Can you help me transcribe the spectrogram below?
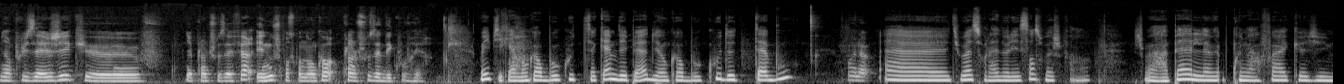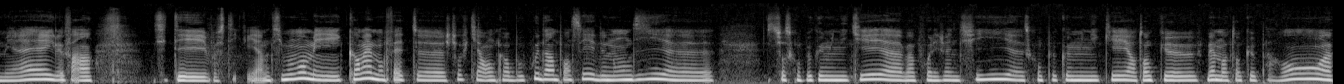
bien plus âgé que il y a plein de choses à faire. Et nous, je pense qu'on a encore plein de choses à découvrir. Oui, puis il y a quand même encore beaucoup, de, quand même des périodes, il y a encore beaucoup de tabous. Voilà. Euh, tu vois, sur l'adolescence, moi, je, enfin, je me rappelle la première fois que j'ai eu mes règles. Enfin, c'était, bon, il y a un petit moment, mais quand même, en fait, euh, je trouve qu'il y a encore beaucoup d'impensés et de non-dits euh, sur ce qu'on peut communiquer ben, pour les jeunes filles, ce qu'on peut communiquer en tant que, même en tant que parent.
